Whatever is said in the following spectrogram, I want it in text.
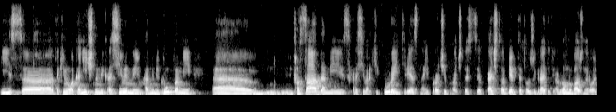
и с э, такими лаконичными, красивыми входными группами, э, фасадами, с красивой архитектурой интересной и прочее, прочее. То есть качество объекта тоже играет огромную важную роль.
